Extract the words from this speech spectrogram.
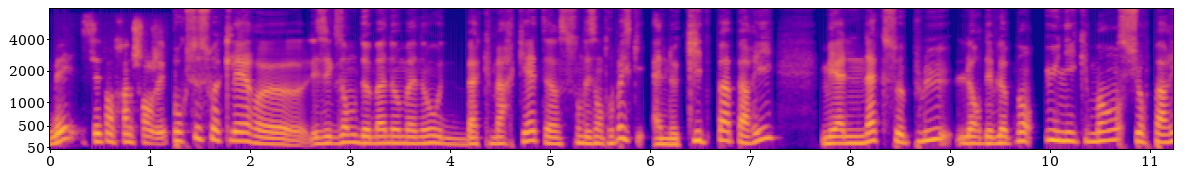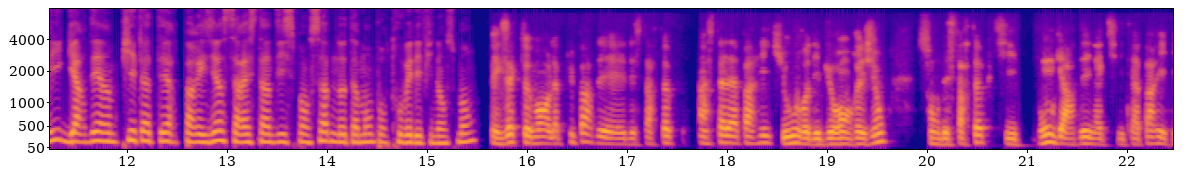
Mais c'est en train de changer. Pour que ce soit clair, euh, les exemples de Mano Mano ou de Back Market, hein, ce sont des entreprises qui elles ne quittent pas Paris, mais elles n'axent plus leur développement uniquement sur Paris. Garder un pied-à-terre parisien, ça reste indispensable, notamment pour trouver des financements Exactement. La plupart des, startups installées à Paris qui ouvrent des bureaux en région sont des startups qui vont garder une activité à Paris.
